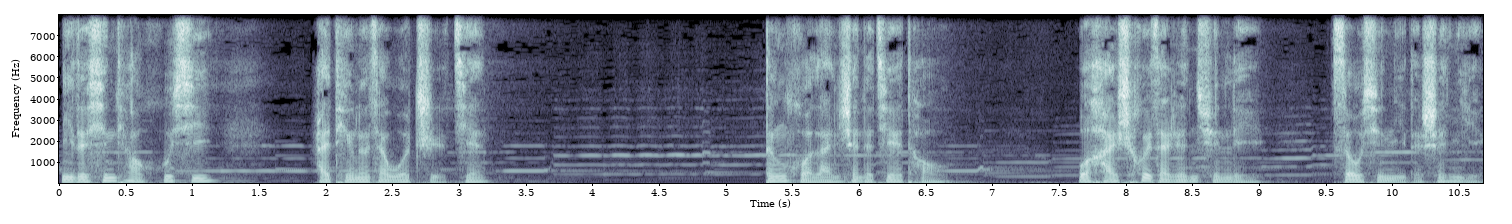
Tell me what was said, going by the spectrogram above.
你的心跳呼吸。还停留在我指尖。灯火阑珊的街头，我还是会在人群里搜寻你的身影。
